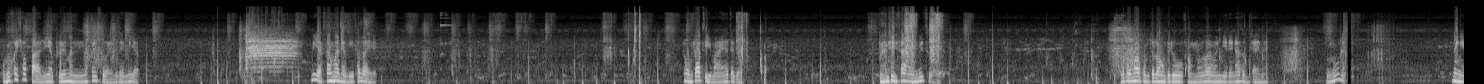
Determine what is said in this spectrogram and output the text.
ผมไม่ค่อยชอบป่านี้อะ พื้นมันไม่ค่อยสวยก็เลยไม่อยากไม่อยากสร้างบ้านแถวนี้เท่าไหร่ แล้วผมชอบสีไม้นะแต่แบบพื้นที่สร้างมันไม่สวย แล้วผมว่าผมจะลองไปดูฝั่งนู้นว่ามันมีอะไรน่าสนใจไหม ตรงนู้นน่ะนั่นไง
